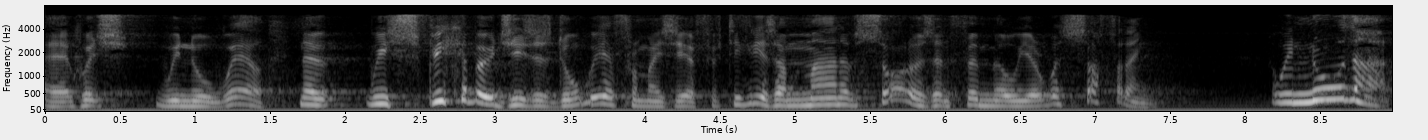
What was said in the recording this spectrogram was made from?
uh, which we know well. Now, we speak about Jesus, don't we, from Isaiah 53, as a man of sorrows and familiar with suffering. We know that,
